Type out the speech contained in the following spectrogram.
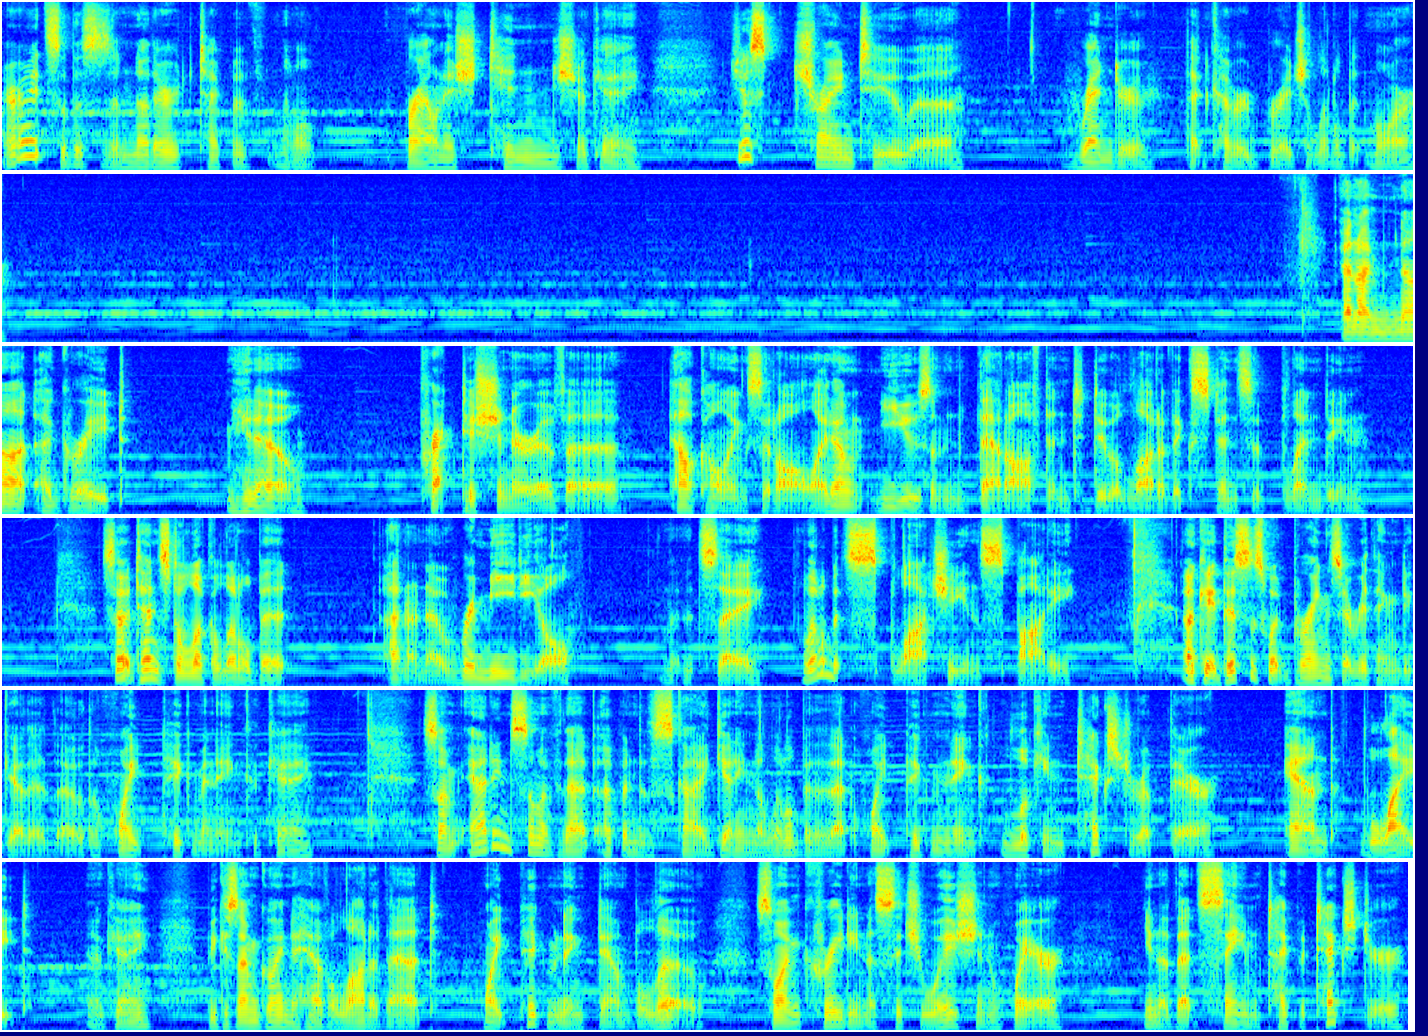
Alright, so this is another type of little brownish tinge, okay. Just trying to uh, render that covered bridge a little bit more. And I'm not a great, you know, practitioner of uh, alcohol inks at all. I don't use them that often to do a lot of extensive blending. So it tends to look a little bit, I don't know, remedial, let's say. A little bit splotchy and spotty. Okay, this is what brings everything together, though, the white pigment ink, okay? So I'm adding some of that up into the sky, getting a little bit of that white pigment ink looking texture up there and light, okay? Because I'm going to have a lot of that white pigment ink down below. So I'm creating a situation where, you know, that same type of texture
